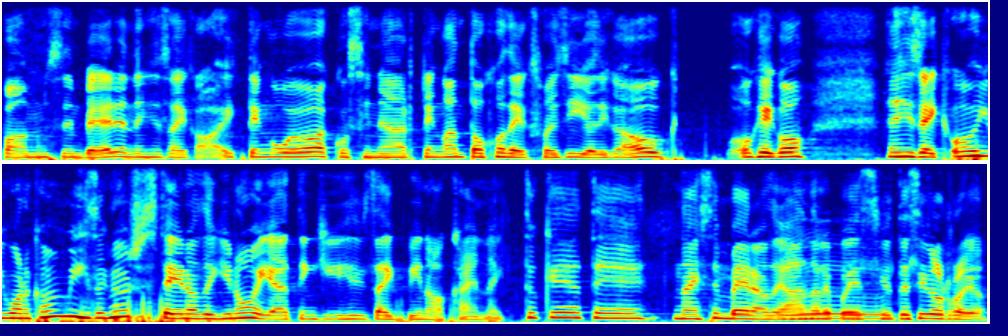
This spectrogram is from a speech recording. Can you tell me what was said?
bums in bed, and then he's like, "Ay, tengo huevo a cocinar, tengo antojo de X Y Z." Yo digo, "Oh, okay, go." And he's like, "Oh, you want to come with me?" He's like, "No, just stay." And I was like, "You know what? Yeah, thank you." He's like being all kind, like, "Tú quédate, nice in bed." I was like, "Ándale pues, yo te sigo el rollo."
